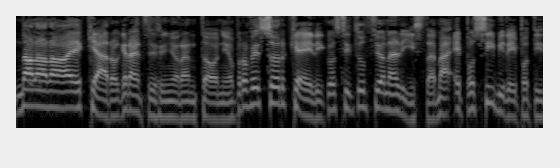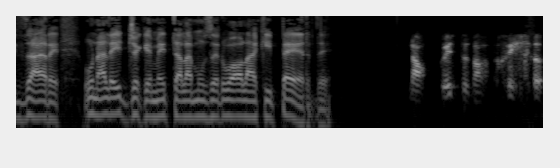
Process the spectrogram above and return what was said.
No, no, no, è chiaro, grazie signor Antonio. Professor Cheli, costituzionalista, ma è possibile ipotizzare una legge che metta la museruola a chi perde? No, questo no, questo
